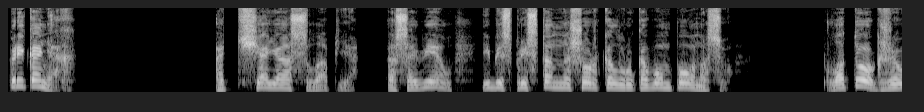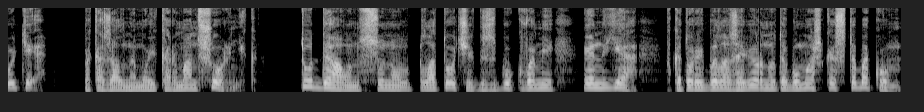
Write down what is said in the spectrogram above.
при конях». От чая ослаб я, осовел и беспрестанно шоркал рукавом по носу. «Платок же у те!» — показал на мой карман шорник. Туда он всунул платочек с буквами «НЯ», в которой была завернута бумажка с табаком.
